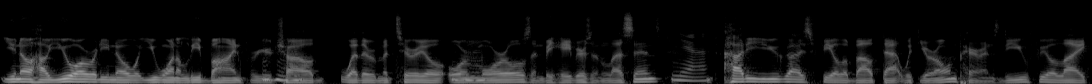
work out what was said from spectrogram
you know how you already know what you want to leave behind for your Mm-hmm. child, whether material or morals and behaviors and lessons. yeah. How do you guys feel about that with your own parents? Do you feel like,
